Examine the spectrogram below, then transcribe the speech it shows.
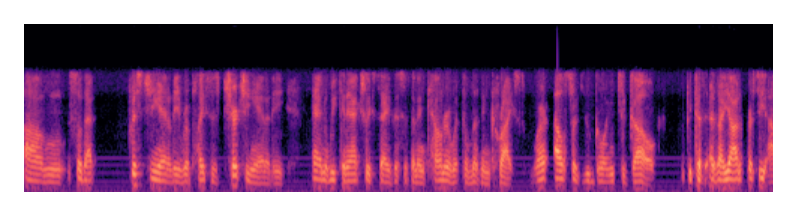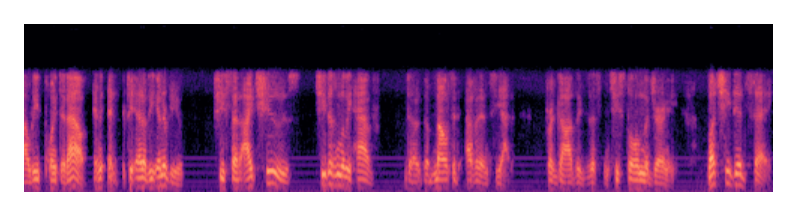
um, so that Christianity replaces churchianity and we can actually say this is an encounter with the living Christ? Where else are you going to go? because as Ayaan Hirsi Ali pointed out and at the end of the interview, she said, I choose, she doesn't really have the, the mounted evidence yet for God's existence. She's still on the journey. But she did say,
